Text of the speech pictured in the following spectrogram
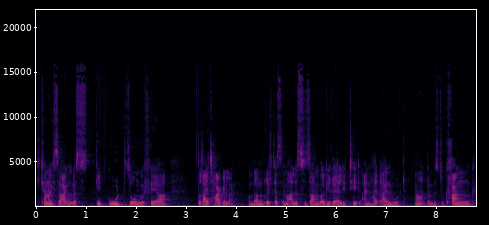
ich kann euch sagen, das geht gut, so ungefähr drei Tage lang. Und dann bricht das immer alles zusammen, weil die Realität einen halt einholt. Ne? Dann bist du krank,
